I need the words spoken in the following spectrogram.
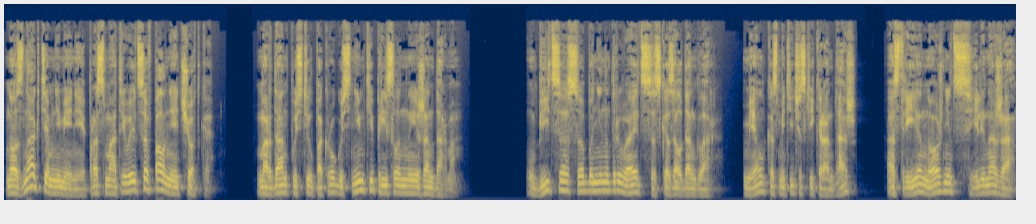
но знак, тем не менее, просматривается вполне четко. Мардан пустил по кругу снимки, присланные жандармом. «Убийца особо не надрывается», — сказал Данглар. «Мел, косметический карандаш, острие ножниц или ножа.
